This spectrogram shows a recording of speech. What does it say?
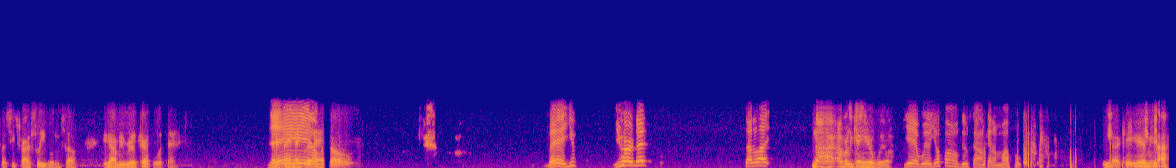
So she tried to sleep with him. So you gotta be real careful with that. Everything that Damn, ain't gold. Man, you you heard that? Satellite? Nah, I, I really can't hear Will. Yeah, Will, your phone do sound kind of muffled. He, Uh, can you hear he me said- now?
